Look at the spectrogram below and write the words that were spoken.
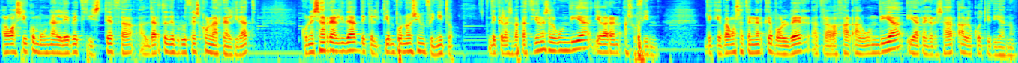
algo así como una leve tristeza al darte de bruces con la realidad, con esa realidad de que el tiempo no es infinito, de que las vacaciones algún día llegarán a su fin, de que vamos a tener que volver a trabajar algún día y a regresar a lo cotidiano.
